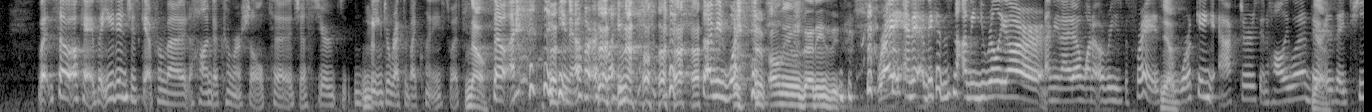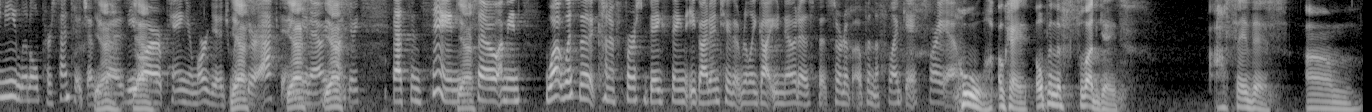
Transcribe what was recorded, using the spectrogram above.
But so okay, but you didn't just get from a Honda commercial to just you're being directed by Clint Eastwood. No. So you know, or like, so I mean, what? If only it was that easy. right? And it, because it's not. I mean, you really are. I mean, I don't want to overuse the phrase, Yeah. but working actors in Hollywood, there Yeah. is a teeny little percentage of you Yeah, guys. You are paying your mortgage with Yes, your acting. yes, you know, yes. doing- that's insane. Yes. So I mean. What was the kind of first big thing that you got into that really got you noticed that sort of opened the floodgates for you? Ooh, okay. Open the floodgates. I'll say this, um,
